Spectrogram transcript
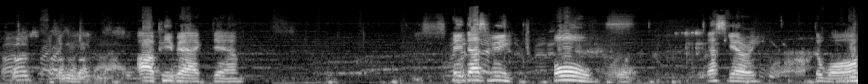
Oh, I'm surprised Something you about that. didn't. Ah, P back, damn. Hey, that's me. Oh, that's scary. The wall.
